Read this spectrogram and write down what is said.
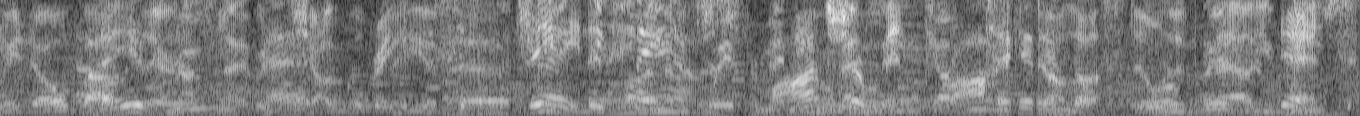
we know about it's their secret jungle base. to sit on the train and hang out. just From launch anywhere a rocket and and stolen valuables.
